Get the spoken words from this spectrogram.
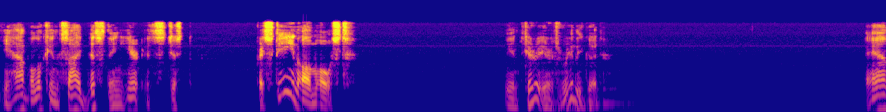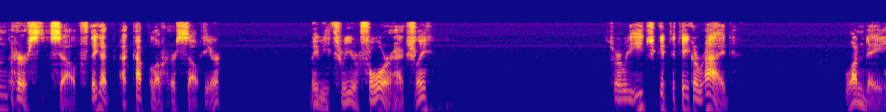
You have a look inside this thing here, it's just pristine almost. The interior is really good. And the hearse itself. They got a couple of hearses out here. Maybe three or four, actually. It's where we each get to take a ride. One day.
